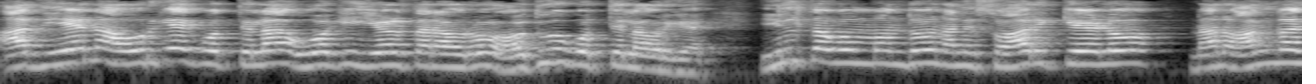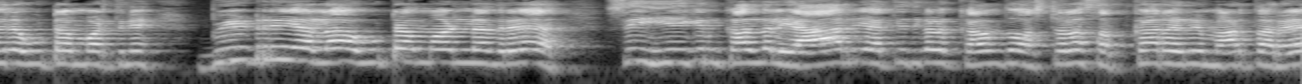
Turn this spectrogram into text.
ಅದೇನು ಅವ್ರಿಗೆ ಗೊತ್ತಿಲ್ಲ, ಹೋಗಿ ಹೇಳ್ತಾರೆ ಅವರು ಅದು ಗೊತ್ತಿಲ್ಲ ಅವ್ರಿಗೆ. ಇಲ್ಲಿ ತಗೊಂಬಂದು ನನಗೆ ಸಾರಿ ಕೇಳು, ನಾನು ಹಂಗಾದ್ರೆ ಊಟ ಮಾಡ್ತೀನಿ. ಬಿಡ್ರಿ ಅಲ್ಲ, ಊಟ ಮಾಡಲಿ ಅಂದ್ರೆ, ಸಿ, ಈಗಿನ ಕಾಲದಲ್ಲಿ ಯಾರೀ ಅತಿಥಿಗಳ ಕರೆದು ಅಷ್ಟೆಲ್ಲ ಸತ್ಕಾರ ರೀ ಮಾಡ್ತಾರೆ.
